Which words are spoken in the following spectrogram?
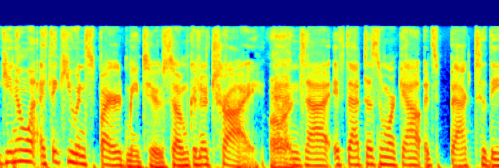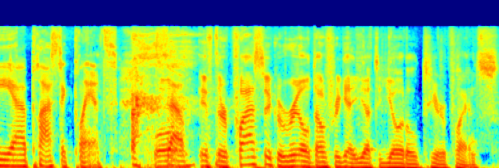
You know what? I think you inspired me to, so I'm going to try. All right. and uh, if that doesn't work out, it's back to the uh, plastic plants. Well, so if they're plastic or real, don't forget you have to yodel to your plants.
